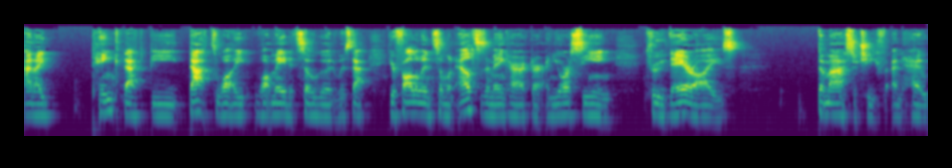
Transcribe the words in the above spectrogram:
and I think that the that's why what made it so good was that you're following someone else as a main character and you're seeing through their eyes the Master Chief and how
